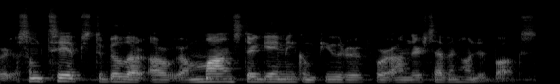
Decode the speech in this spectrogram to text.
or some tips to build a, a, a monster gaming computer for under 700 bucks.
